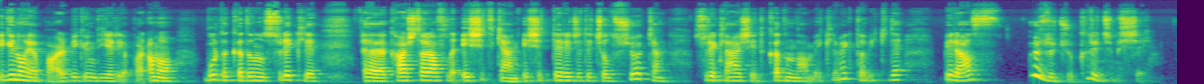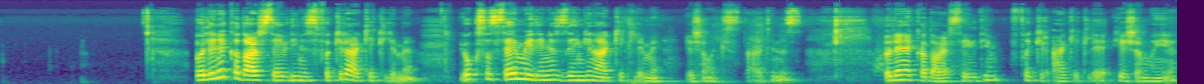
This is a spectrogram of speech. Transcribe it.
Bir gün o yapar, bir gün diğeri yapar. Ama burada kadının sürekli e, karşı tarafla eşitken, eşit derecede çalışıyorken sürekli her şeyi kadından beklemek tabii ki de biraz üzücü, kırıcı bir şey. Ölene kadar sevdiğiniz fakir erkekle mi yoksa sevmediğiniz zengin erkekle mi yaşamak isterdiniz? Ölene kadar sevdiğim fakir erkekle yaşamayı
